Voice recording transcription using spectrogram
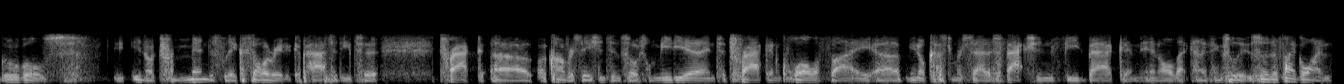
Google's you know tremendously accelerated capacity to track uh, conversations in social media and to track and qualify uh, you know customer satisfaction feedback and, and all that kind of thing. So so if I go on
